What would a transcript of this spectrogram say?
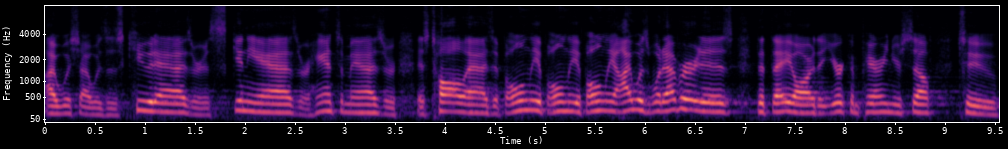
I wish I was as cute as, or as skinny as, or handsome as, or as tall as. If only, if only, if only I was whatever it is that they are that you're comparing yourself to.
